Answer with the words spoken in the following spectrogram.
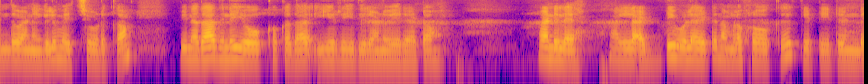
എന്ത് വേണമെങ്കിലും വെച്ച് കൊടുക്കാം. പിന്നെ അതാ അതിന്റെ യോക്കൊക്കെ അതാ ഈ ഒരു രീതിയിലാണ് വരിക കേട്ടോ. കണ്ടില്ലേ? നല്ല അടിപൊളിയായിട്ട് നമ്മൾ ഫ്രോക്ക് കിട്ടിയിട്ടുണ്ട്.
